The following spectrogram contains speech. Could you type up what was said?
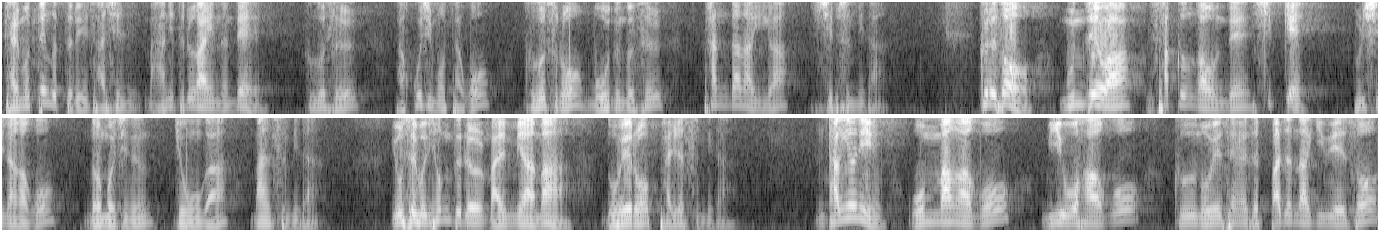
잘못된 것들이 사실 많이 들어가 있는데 그것을 바꾸지 못하고 그것으로 모든 것을 판단하기가 쉽습니다. 그래서 문제와 사건 가운데 쉽게 불신앙하고 넘어지는 경우가 많습니다. 요셉은 형들을 말미암아 노예로 팔렸습니다. 음, 당연히 원망하고 미워하고 그 노예 생활에서 빠져나기 위해서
